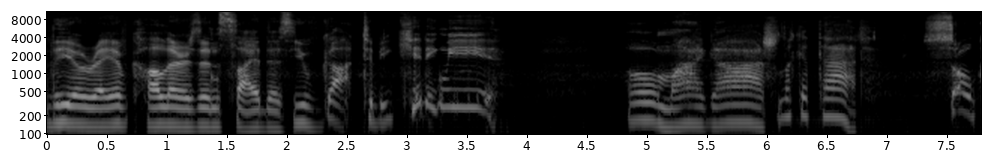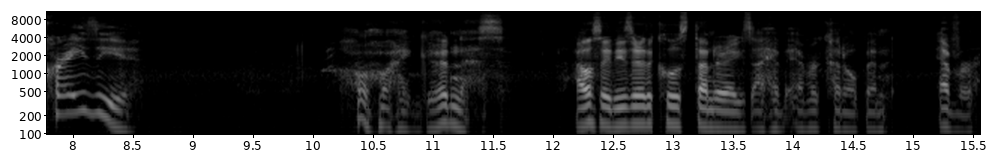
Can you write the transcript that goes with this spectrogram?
the array of colors inside this. You've got to be kidding me. Oh my gosh, look at that. So crazy. Oh my goodness. I will say these are the coolest thunder eggs I have ever cut open. Ever.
